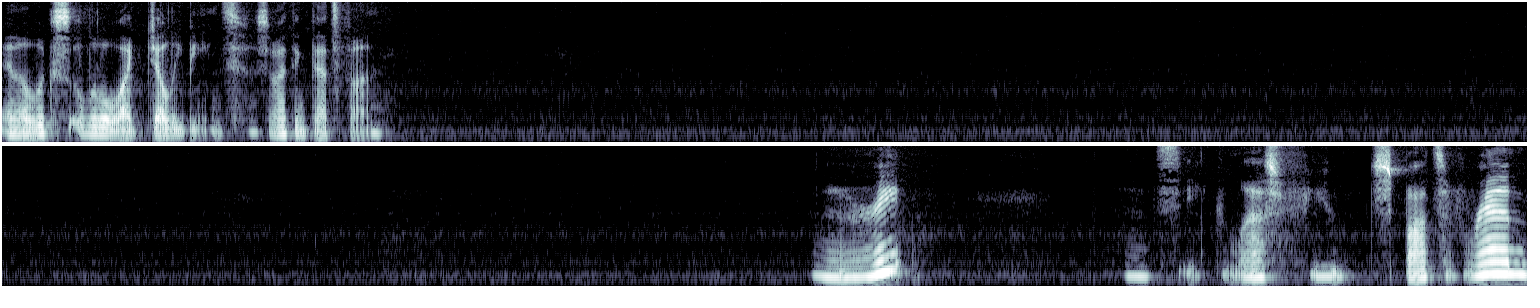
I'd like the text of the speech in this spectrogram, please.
and it looks a little like jelly beans. So I think that's fun. All right. Let's see, last few spots of red.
